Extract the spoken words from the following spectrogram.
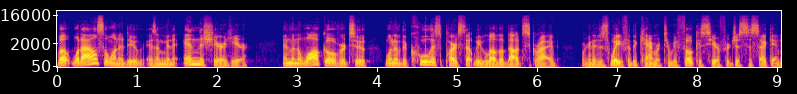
But what I also want to do is I'm going to end the share here. And I'm going to walk over to one of the coolest parts that we love about Scribe. We're going to just wait for the camera to refocus here for just a second.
